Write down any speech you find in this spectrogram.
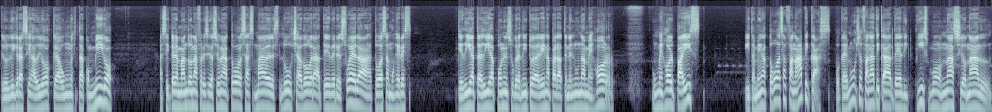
que le doy gracias a Dios que aún está conmigo Así que le mando una felicitación a todas esas madres luchadoras de Venezuela, a todas esas mujeres que día tras día ponen su granito de arena para tener una mejor, un mejor país. Y también a todas esas fanáticas, porque hay muchas fanáticas del hipismo nacional.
